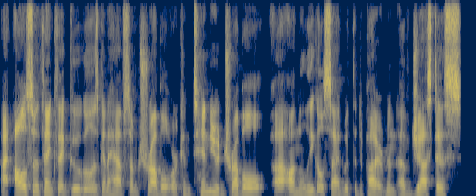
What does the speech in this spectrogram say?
I also think that Google is going to have some trouble or continued trouble uh, on the legal side with the Department of Justice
